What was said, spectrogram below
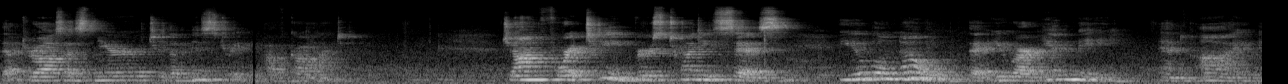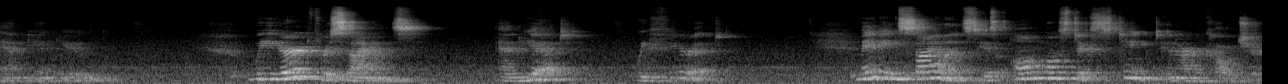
that draws us nearer to the mystery of God. John 14, verse 20 says, You will know that you are in me, and I am in you. We yearn for silence, and yet we fear it. Making silence is almost extinct in our culture,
